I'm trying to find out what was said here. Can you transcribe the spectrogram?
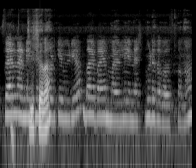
సరేనండి? వీడియో. బాయ్ బాయ్ మళ్ళీ నెక్స్ట్ వీడియోతో కలుసుకుందాం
